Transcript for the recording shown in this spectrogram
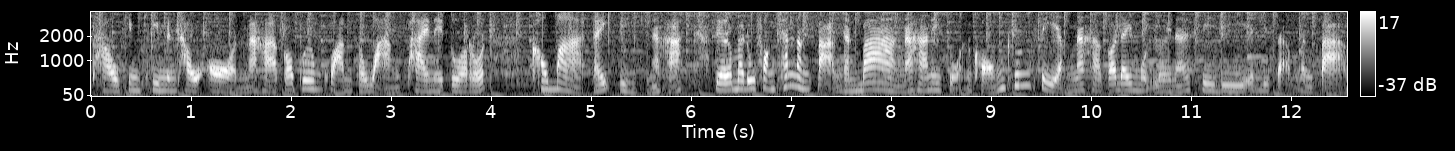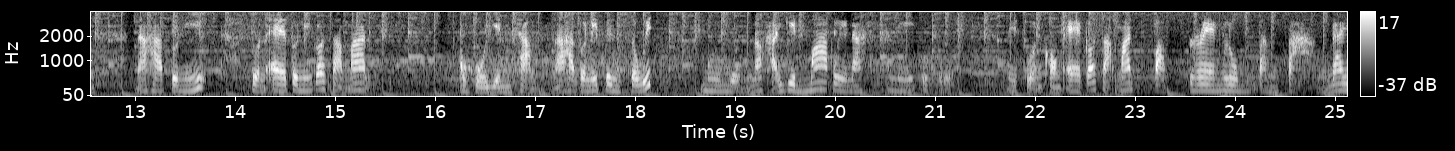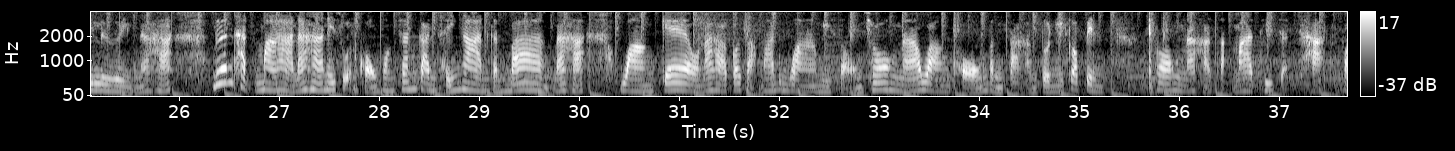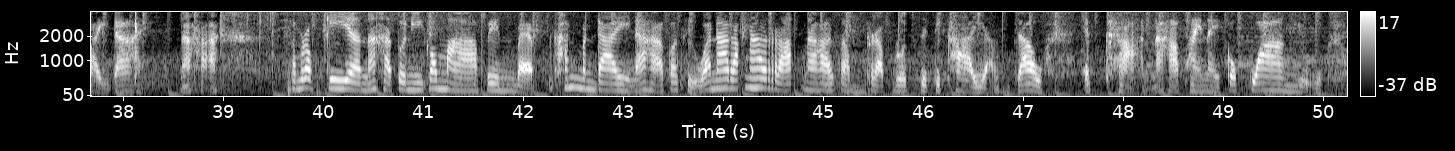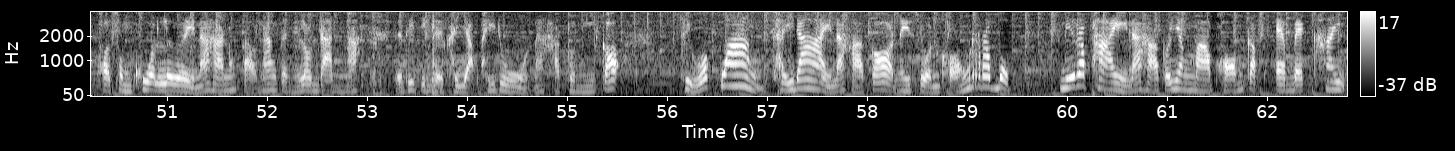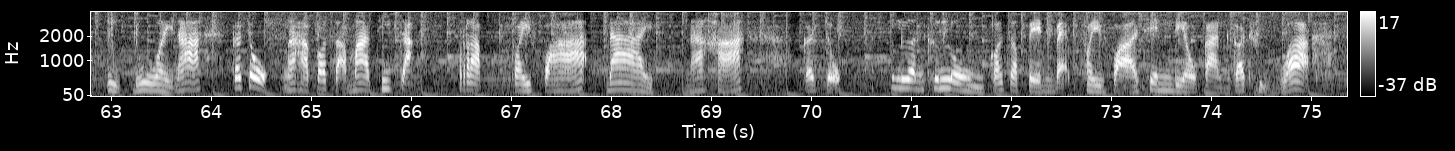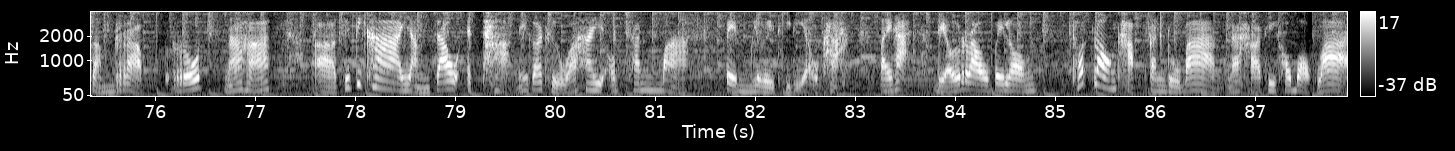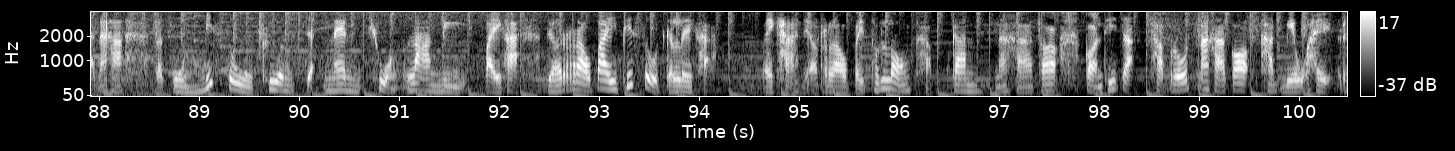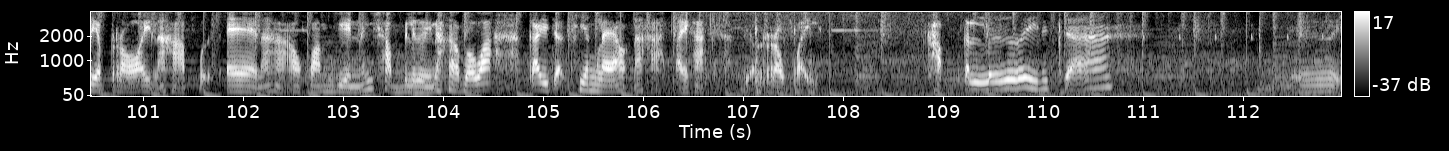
เทาๆครีมๆเป็นเทาอ่อนนะคะ ก็เพิ่มความสว่างภายในตัวรถเข้ามาได้อีกนะคะ เดี๋ยวเรามาดูฟังก์ชันต่างๆกันบ้างนะคะ ในส่วนของเครื่องเสียงนะคะ ก็ได้หมดเลยนะ CD MP3 ต่างๆนะคะ ตัวนี้ส่วนแอร์ตัวนี้ก็สามารถ โอ้โหเย็นฉ่ำนะคะ ตัวนี้เป็นสวิตช์มือหมุนนะคะ เย็นมากเลยนะ อันนี้โอ้โหในส่วนของแอร์ก็สามารถปรับแรงลมต่างๆได้เลยนะคะ เลื่อนถัดมานะคะ ในส่วนของฟังก์ชันการใช้งานกันบ้างนะคะ วางแก้วนะคะ ก็สามารถวางมี 2 ช่องนะ วางของต่างๆ ตัวนี้ก็เป็นช่องนะคะ สามารถที่จะชาร์จไฟได้นะคะ สำหรับเกียร์นะคะ ตัวนี้ก็มาเป็นแบบขั้นบันไดนะคะ ก็ถือว่าน่ารักน่ารักนะคะสำหรับรถซิติคาอย่างเจ้าแอดทรานนะคะ ภายในก็กว้างอยู่ พอสมควรเลยนะคะ น้องสาวนั่งแต่นี้เราดันนะ แต่ที่จริงเดี๋ยวขยับให้ดูนะคะ ตัวนี้ก็ถือว่ากว้างใช้ได้นะคะ ก็ในส่วนของระบบนิรภัยนะคะ ก็ยังมาพร้อมกับแอร์แบ็กให้อีกด้วยนะคะ กระจกนะคะก็สามารถที่จะปรับไฟฟ้าได้ นะคะ กระจกเลื่อนขึ้นลงก็จะเป็นแบบไฟฟ้าเช่นเดียวกัน ก็ถือว่าสำหรับรถนะคะซิติคาอย่างเจ้าแอ t ทานี่ก็ถือว่าให้ออปชั่นมาเต็มเลยทีเดียวค่ะ ไปค่ะ เดี๋ยวเราไปลองทดลองขับกันดูบ้างนะคะ ที่เขาบอกว่านะคะตระกูลมิสูเครื่องจะแน่นช่วงล่างดีไปค่ะ เดี๋ยวเราไปพิสูจน์กันเลยค่ะ ไปค่ะ เดี๋ยวเราไปทดลองขับกันนะคะ ก็ก่อนที่จะขับรถนะคะ ก็คัดเบลให้เรียบร้อยนะคะ เปิดแอร์นะคะ เอาความเย็นให้ฉ่ำไปเลยนะคะ เพราะว่าใกล้จะเที่ยงแล้วนะคะ ไปค่ะ เดี๋ยวเราไปขับกันเลยนะจ๊ะเลย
